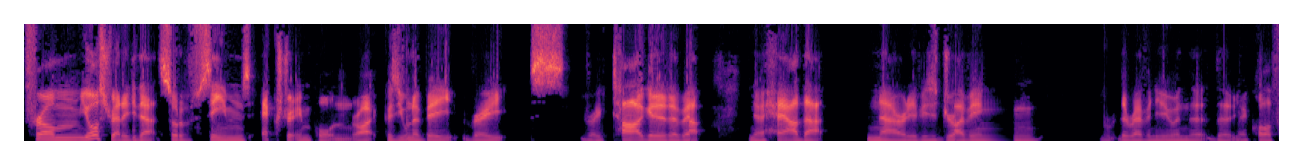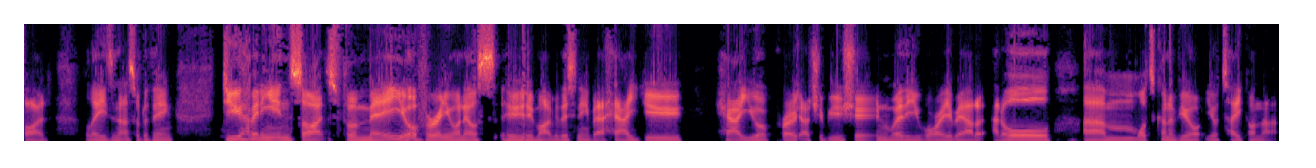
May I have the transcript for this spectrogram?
from your strategy, that sort of seems extra important, right? Because you want to be very, very targeted about, you know, how that narrative is driving the revenue and the the you know, qualified leads and that sort of thing. Do you have any insights for me or for anyone else who, who might be listening about how you how you approach attribution, whether you worry about it at all? Um, what's kind of your your take on that?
